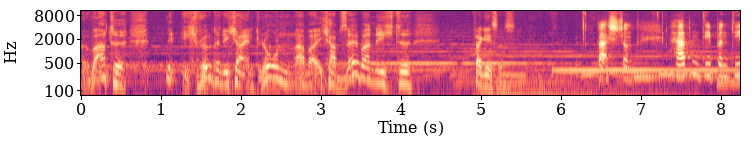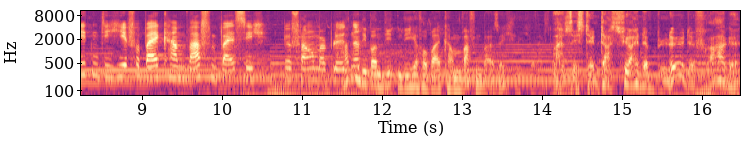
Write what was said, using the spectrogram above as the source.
warte, ich würde dich ja entlohnen, aber ich habe selber nicht... Äh, Vergiss es. Passt schon. Hatten die Banditen, die hier vorbeikamen, Waffen bei sich? Wir fragen mal blöd, Hatten ne? die Banditen, die hier vorbeikamen, Waffen bei sich? was ist denn das für eine blöde Frage?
